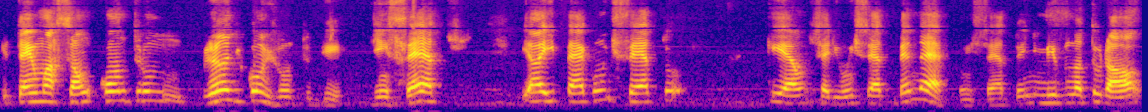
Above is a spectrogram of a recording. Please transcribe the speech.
que tem uma ação contra um grande conjunto de, de insetos, e aí pega um inseto que é um, seria um inseto benéfico, um inseto inimigo natural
